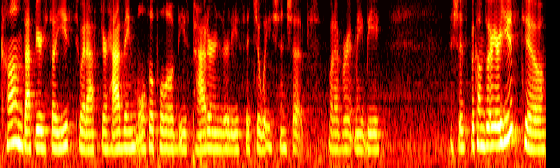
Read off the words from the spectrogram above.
comes after you're so used to it, after having multiple of these patterns or these situationships, whatever it may be. It just becomes what you're used to.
